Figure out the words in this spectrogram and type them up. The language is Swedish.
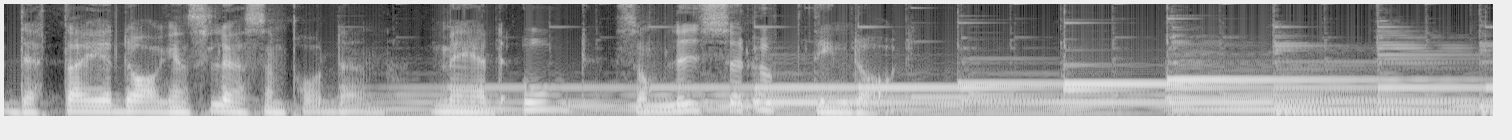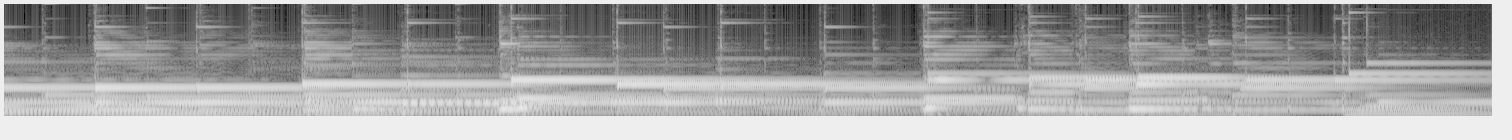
Detta är dagens lösenpodden med ord som lyser upp din dag.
